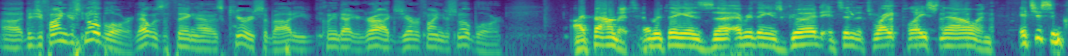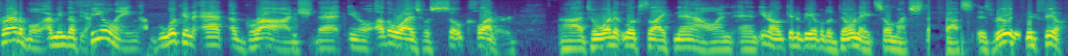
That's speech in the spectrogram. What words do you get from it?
uh, did you find your snowblower? That was the thing I was curious about. You cleaned out your garage. Did you ever find your snowblower? I found it. Everything is uh, everything is good. It's in its right place now, and it's just incredible. I mean, the feeling of looking at a garage that you know otherwise was so cluttered uh, to what it looks like now, and and you know, going to be able to donate so much stuff is- is really a good feeling.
